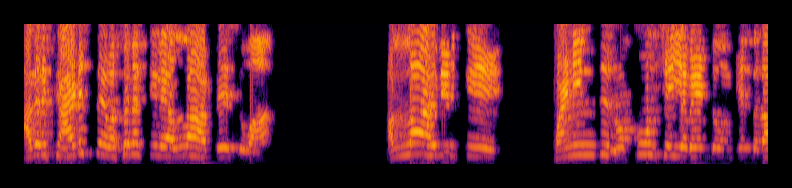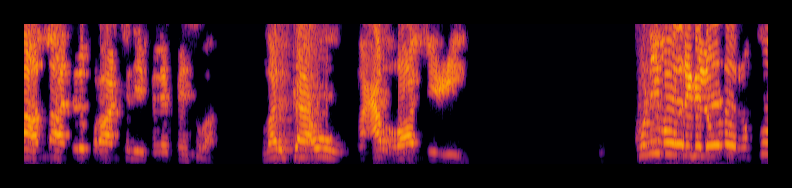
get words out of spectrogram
அதற்கு அடுத்த வசனத்திலே அல்லாஹ் பேசுவான் அல்லாஹிற்கு பணிந்து ருக்கு செய்ய வேண்டும் என்பதா அல்லாஹ் திருக்குறான் ஷரீஃபிலே பேசுவார் குனிபவர்களோடு ருக்கு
